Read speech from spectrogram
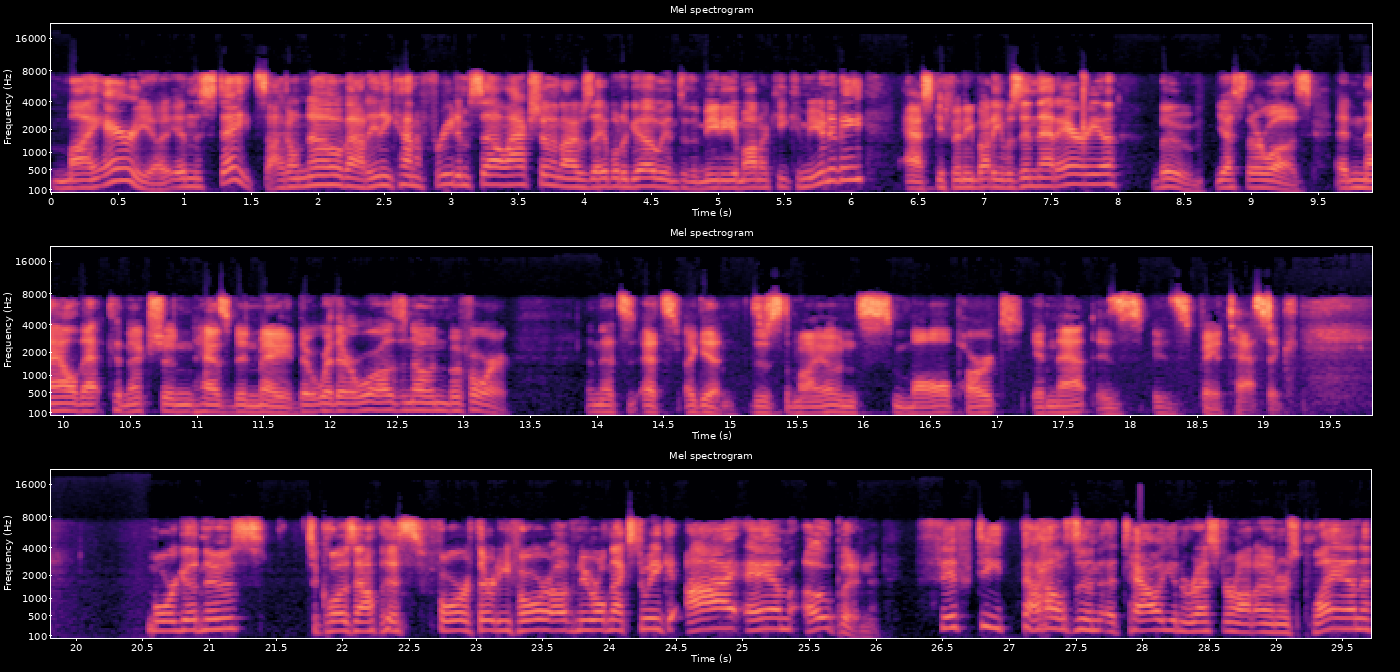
my area in the states. I don't know about any kind of freedom cell action, and I was able to go into the media monarchy community, ask if anybody was in that area. Boom, yes, there was, and now that connection has been made there where there was none before, and that's that's again just my own small part in that is is fantastic. More good news to close out this 434 of New World next week. I am open. 50,000 Italian restaurant owners plan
